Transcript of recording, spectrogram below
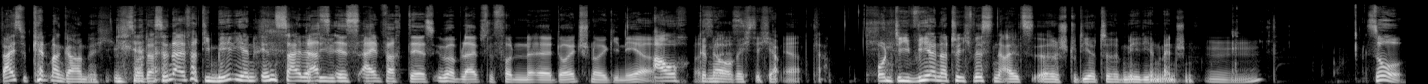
Weiß, kennt man gar nicht. So, das sind einfach die Medien-Insider, Das die ist einfach das Überbleibsel von äh, Deutsch-Neuguinea. auch, genau, ist. richtig, ja, Ja. klar. Und die wir natürlich wissen als äh, studierte Medienmenschen. So,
